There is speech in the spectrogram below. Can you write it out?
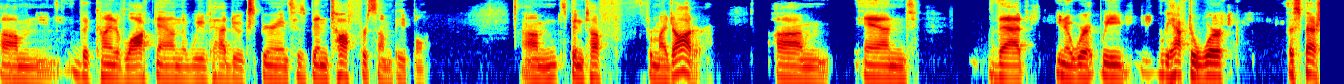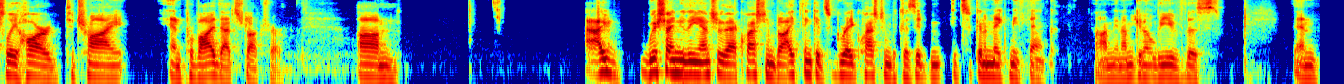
um, the kind of lockdown that we've had to experience has been tough for some people. Um, it's been tough for my daughter, um, and that you know we we we have to work especially hard to try and provide that structure. Um, I wish I knew the answer to that question, but I think it's a great question because it it's going to make me think. I mean, I'm going to leave this and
